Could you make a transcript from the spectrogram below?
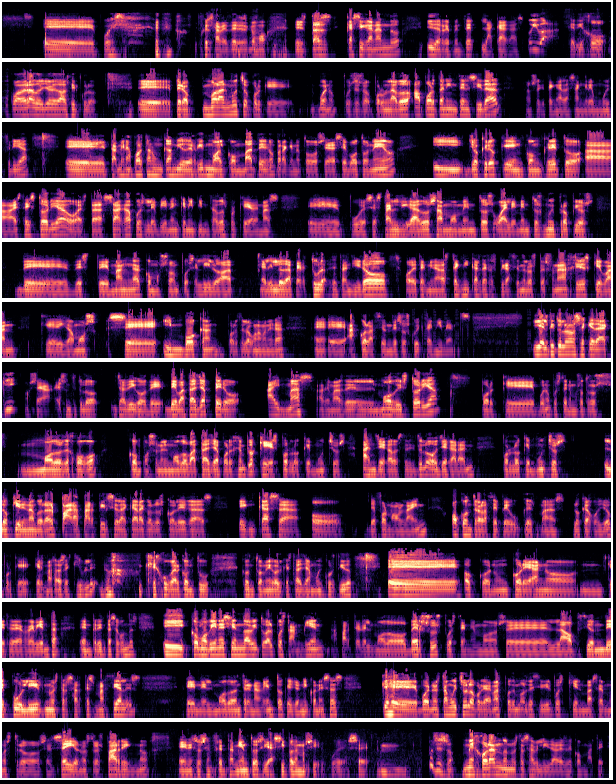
eh, pues, pues a veces es como estás casi ganando y de repente la cagas. ¡Uy, va! Que dijo cuadrado, yo le he dado al círculo. Eh, pero molan mucho porque, bueno, pues eso, por un lado aportan intensidad, no sé que tenga la sangre muy fría, eh, también aportan un cambio de ritmo al combate, ¿no? Para que no todo sea ese botoneo. Y yo creo que en concreto a esta historia o a esta saga, pues le vienen que ni pintados porque además, eh, pues están ligados a momentos o a elementos muy propios de, de este manga, como son, pues el hilo el hilo de apertura de Tanjiro o determinadas técnicas de respiración de los personajes que van, que digamos, se invocan, por decirlo de alguna manera, eh, a colación de esos Quick Time Events. Y el título no se queda aquí, o sea, es un título, ya digo, de, de batalla, pero hay más, además del modo historia, porque, bueno, pues tenemos otros modos de juego, como son el modo batalla, por ejemplo, que es por lo que muchos han llegado a este título o llegarán, por lo que muchos lo quieren adorar para partirse la cara con los colegas en casa o de forma online o contra la CPU, que es más lo que hago yo porque es más asequible, ¿no? que jugar con tu, con tu amigo el que está ya muy curtido, eh, o con un coreano mm, que te revienta en 30 segundos. Y como viene siendo habitual, pues también, aparte del modo versus, pues tenemos eh, la opción de pulir nuestras artes marciales en el modo entrenamiento, que yo ni con esas, que bueno, está muy chulo porque además podemos decidir pues quién va a ser nuestro sensei o nuestro sparring, ¿no? En esos enfrentamientos y así podemos ir, pues, eh, mm, pues eso, mejorando nuestras habilidades de combate.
